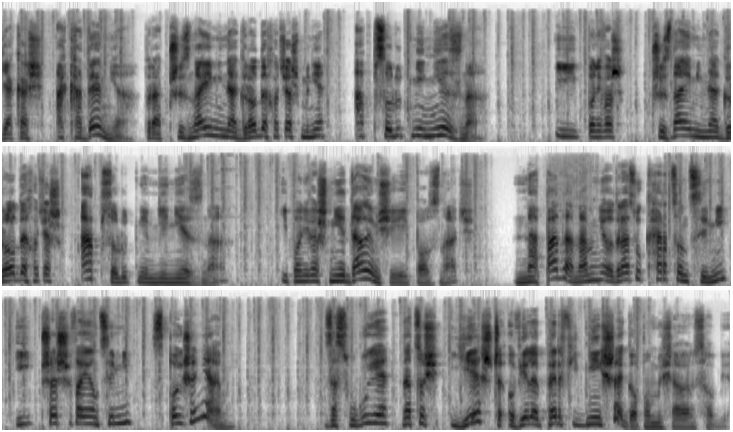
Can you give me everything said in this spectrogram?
Jakaś akademia, która przyznaje mi nagrodę, chociaż mnie absolutnie nie zna. I ponieważ przyznaje mi nagrodę, chociaż absolutnie mnie nie zna, i ponieważ nie dałem się jej poznać, napada na mnie od razu karcącymi i przeszywającymi spojrzeniami. Zasługuje na coś jeszcze o wiele perfidniejszego, pomyślałem sobie.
